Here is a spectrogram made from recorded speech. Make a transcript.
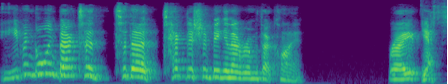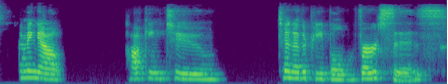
even going back to to that technician being in that room with that client, right? Yes. Coming out, talking to 10 other people versus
